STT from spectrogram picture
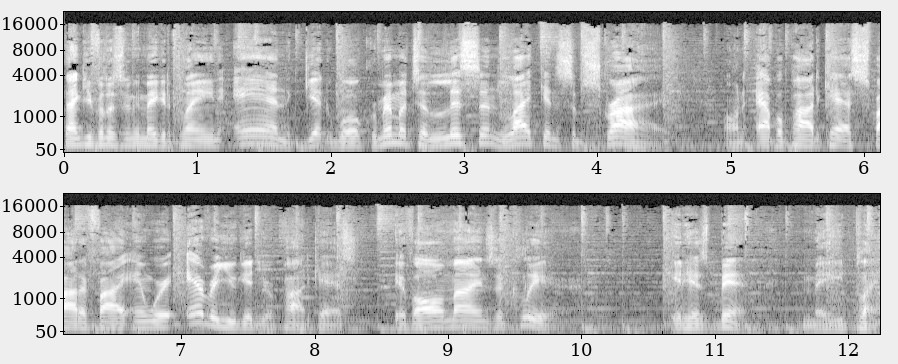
Thank you for listening to Make It Plain and Get Woke. Remember to listen, like, and subscribe on Apple Podcasts, Spotify, and wherever you get your podcasts. If all minds are clear, it has been made plain.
